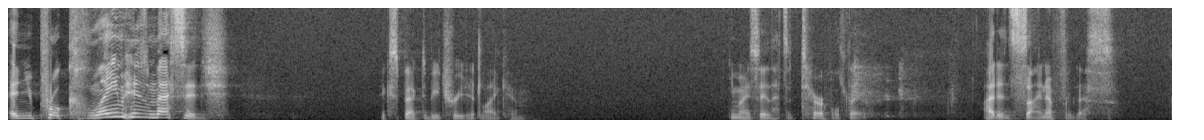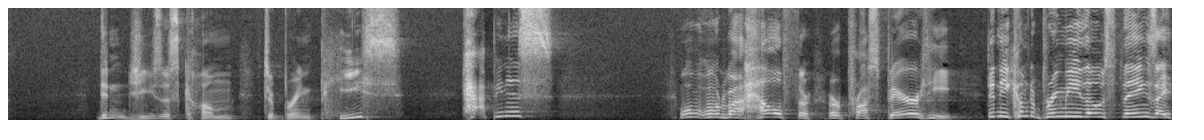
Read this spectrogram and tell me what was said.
and you proclaim his message, expect to be treated like him. You might say, that's a terrible thing. I didn't sign up for this. Didn't Jesus come to bring peace, happiness? What about health or, or prosperity? Didn't he come to bring me those things? I,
